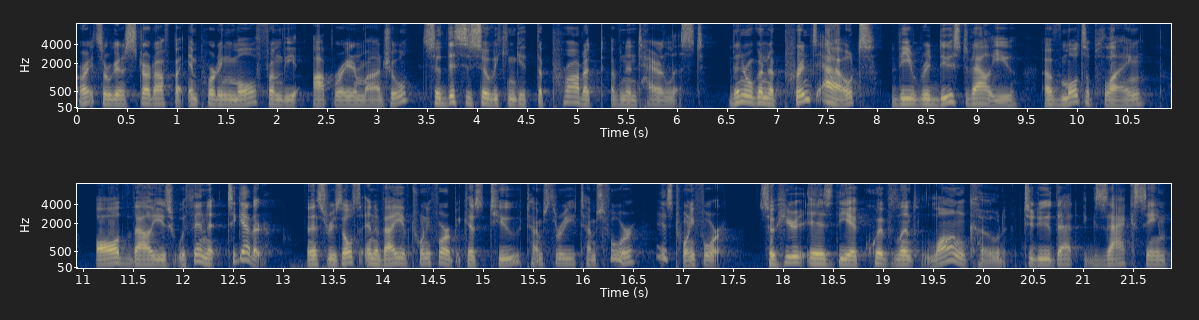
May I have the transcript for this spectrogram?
All right, so we're going to start off by importing mul from the operator module. So this is so we can get the product of an entire list. Then we're going to print out the reduced value of multiplying all the values within it together. And this results in a value of 24 because 2 times 3 times 4 is 24. So here is the equivalent long code to do that exact same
